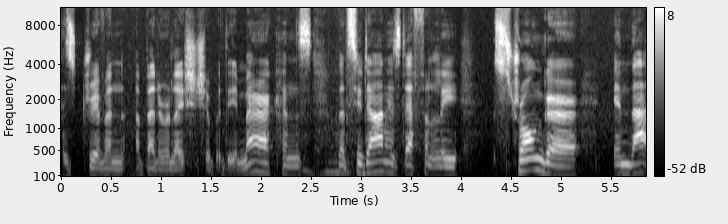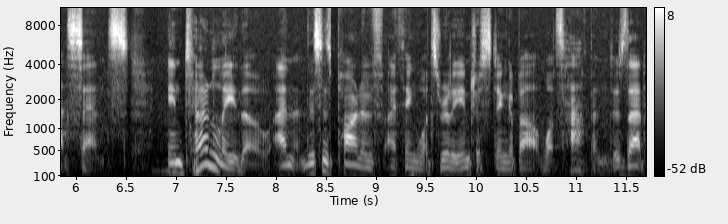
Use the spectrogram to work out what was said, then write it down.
has driven a better relationship with the Americans, mm-hmm. that Sudan is definitely stronger in that sense. Internally, though, and this is part of, I think, what's really interesting about what's happened, is that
